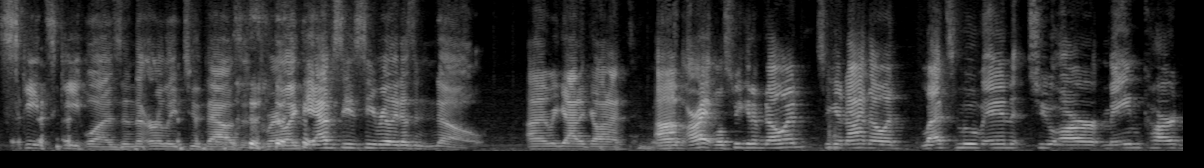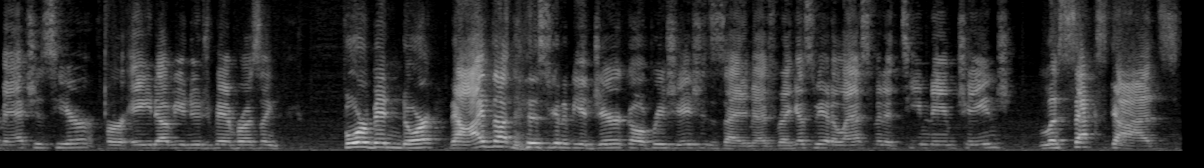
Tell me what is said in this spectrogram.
Skeet Skeet was in the early 2000s, where like the FCC really doesn't know. And we got it going on. Um, all right. Well, speaking of knowing, speaking of not knowing, let's move in to our main card matches here for AEW New Japan Pro Wrestling Forbidden Door. Now, I thought that this was going to be a Jericho Appreciation Society match, but I guess we had a last minute team name change. Le Sex Gods,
